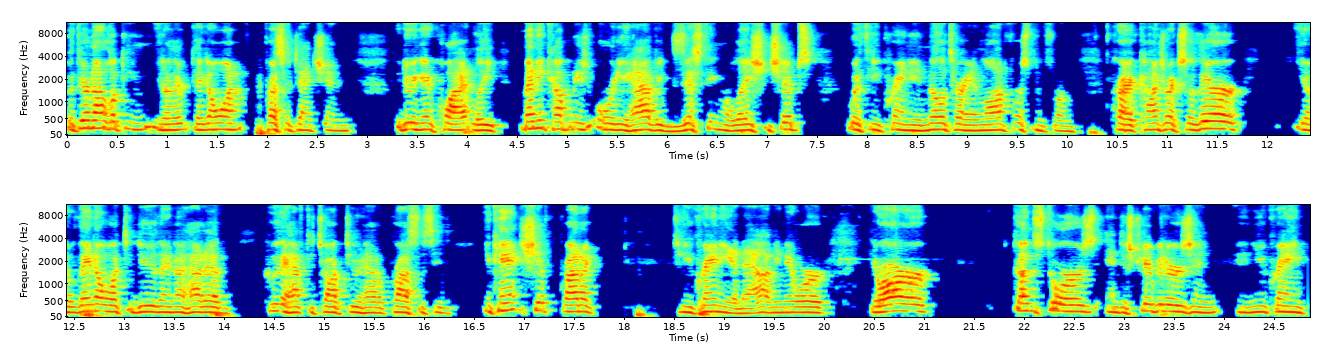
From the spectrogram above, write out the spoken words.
but they're not looking. You know, they don't want press attention. They're doing it quietly. Many companies already have existing relationships with the Ukrainian military and law enforcement from prior contracts. So they're, you know, they know what to do. They know how to, who they have to talk to and how to process it. You can't ship product to Ukraine now. I mean, there were, there are gun stores and distributors in, in Ukraine,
